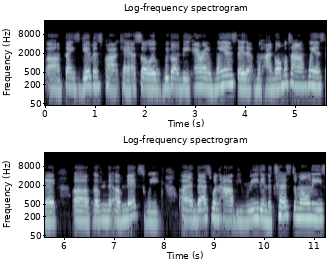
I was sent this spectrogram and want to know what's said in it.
uh, Thanksgiving's podcast. So we're going to be airing Wednesday, that our normal time Wednesday uh, of of next week, and that's when I'll be reading the testimonies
